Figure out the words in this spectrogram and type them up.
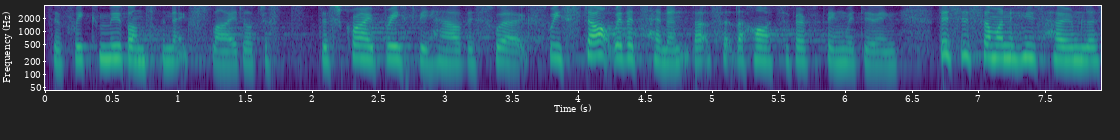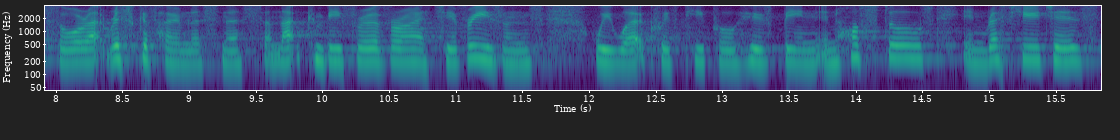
So, if we can move on to the next slide, I'll just describe briefly how this works. We start with a tenant, that's at the heart of everything we're doing. This is someone who's homeless or at risk of homelessness, and that can be for a variety of reasons. We work with people who've been in hostels, in refuges,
